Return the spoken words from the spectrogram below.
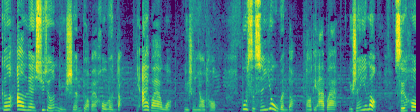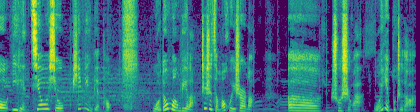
跟暗恋许久的女神表白后问道：“你爱不爱我？”女神摇头。不死心又问道：“到底爱不爱？”女神一愣，随后一脸娇羞，拼命点头。我都懵逼了，这是怎么回事呢？呃，说实话，我也不知道啊。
